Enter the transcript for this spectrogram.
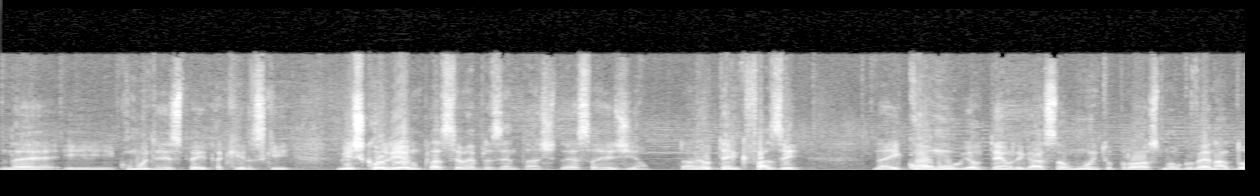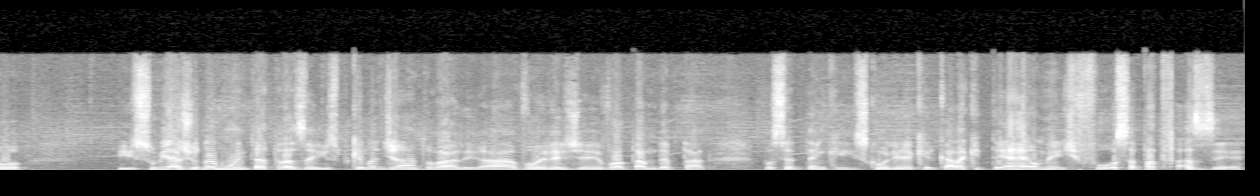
né, e com muito respeito àqueles que me escolheram para ser o representante dessa região. Então eu tenho que fazer. Né? E como eu tenho ligação muito próxima ao governador, isso me ajuda muito a trazer isso, porque não adianta, vale, ah, vou eleger e votar no deputado. Você tem que escolher aquele cara que tenha realmente força para trazer.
